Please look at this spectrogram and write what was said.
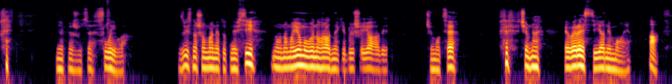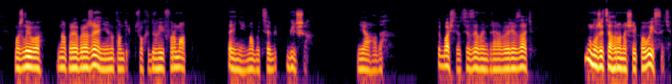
Я кажу, це слива. Звісно, що в мене тут не всі. Ну, на моєму винограднику більше ягоди, чим оце. Чим на Евересті я не маю. А, можливо, на преображенні, ну там трохи другий формат. Та й ні, мабуть, це більша ягода. Ви бачите, оце зелень треба вирізати. Ну, може ця грона ще й повисить.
